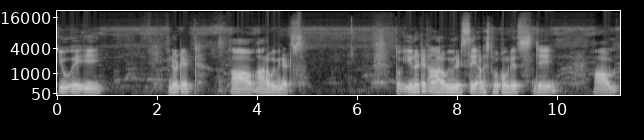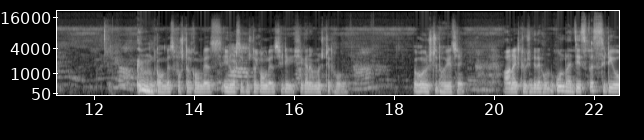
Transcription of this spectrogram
ইউএই ইউনাইটেড আরব এমিরেটস তো ইউনাইটেড আরব এমিরেটসে আঠাশতম কংগ্রেস যে congress postal congress universal postal congress সেটি সেখানে অনুষ্ঠিত হবে অনুষ্ঠিত হয়েছে আর নেক্সট কোয়েশ্চনটি দেখুন কোন রাজ্যে স্পেস সিটি ও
